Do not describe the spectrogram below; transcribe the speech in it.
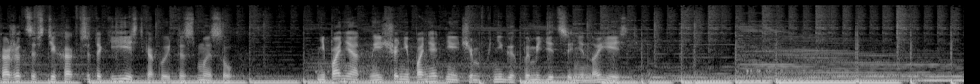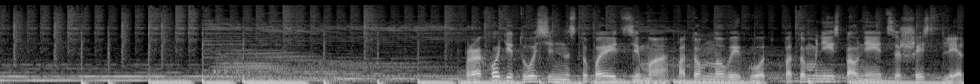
Кажется, в стихах все-таки есть какой-то смысл. Непонятно, еще непонятнее, чем в книгах по медицине, но есть. Проходит осень, наступает зима, потом Новый год, потом мне исполняется 6 лет.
